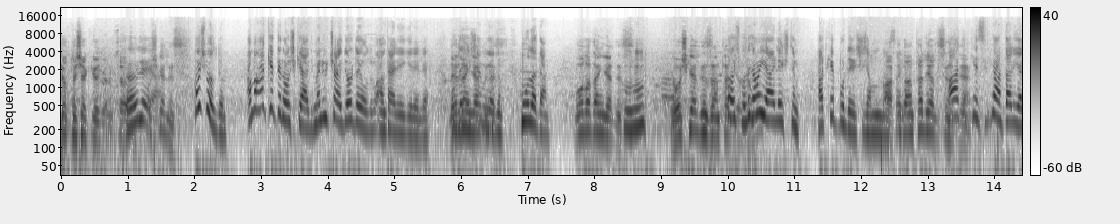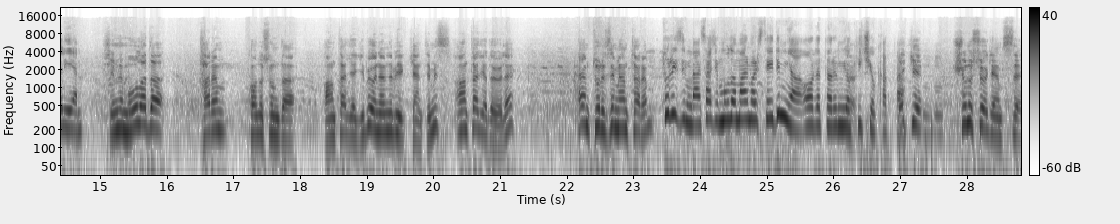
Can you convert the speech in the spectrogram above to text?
Çok teşekkür ediyorum. Sağ olun. Öyle Hoş ya. geldiniz. Hoş buldum. Ama hakikaten hoş geldim. Ben 3 ay 4 ay oldu Antalya'ya geleli. Burada Nereden yaşamıyordum. geldiniz? Muğla'dan. Muğla'dan geldiniz. E, hoş geldiniz Antalya'ya. Hoş bulduk ama yerleştim. Artık hep burada yaşayacağım bundan Artık sonra. Antalyalısınız Artık yani. kesinlikle Antalyalıyım. Şimdi Muğla'da tarım konusunda Antalya gibi önemli bir kentimiz. Antalya'da öyle. Hem turizm hem tarım. Turizm ben sadece Muğla Marmaris'teydim ya orada tarım yok Evet. hiç yok hatta. Peki şunu söyleyeyim size.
